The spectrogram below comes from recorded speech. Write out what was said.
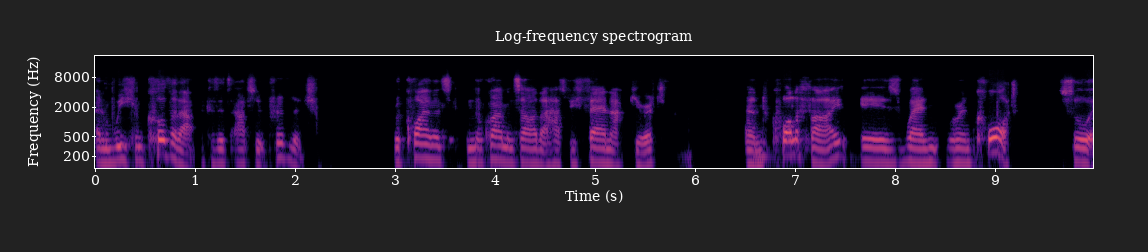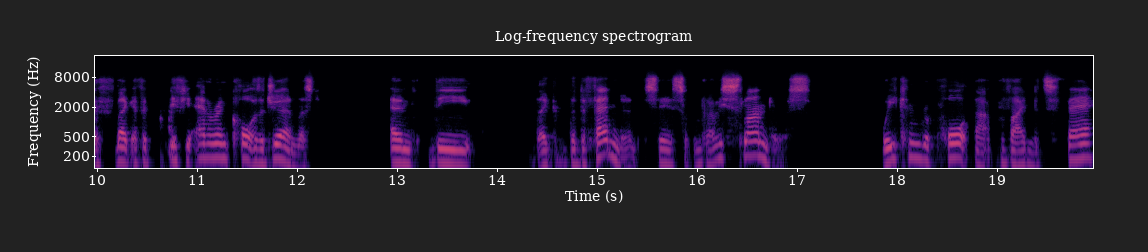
and we can cover that because it's absolute privilege. Requirements and the requirements are that has to be fair and accurate, and qualified is when we're in court. So if like if it, if you're ever in court as a journalist, and the like the defendant says something very slanderous, we can report that providing it's fair,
